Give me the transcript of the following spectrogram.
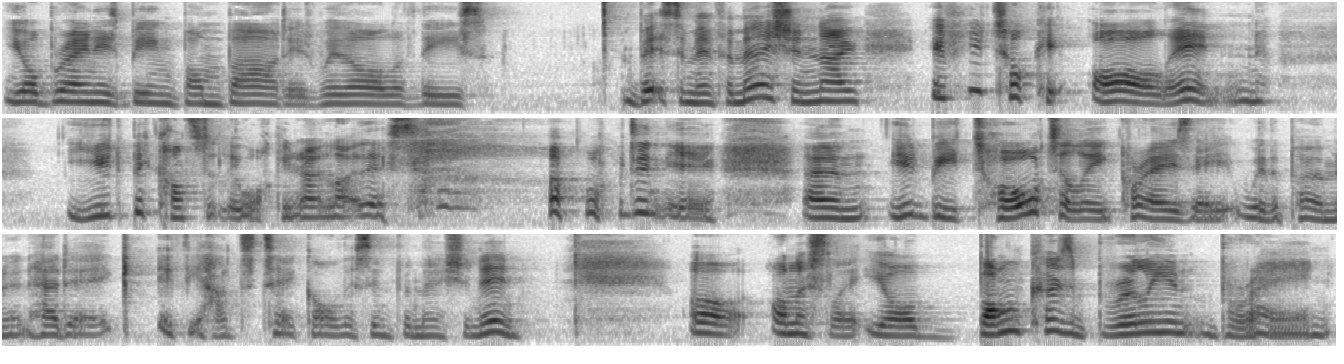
Your brain is being bombarded with all of these bits of information. Now, if you took it all in, you'd be constantly walking around like this, wouldn't you? Um, you'd be totally crazy with a permanent headache if you had to take all this information in. Oh, honestly, your bonkers brilliant brain,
